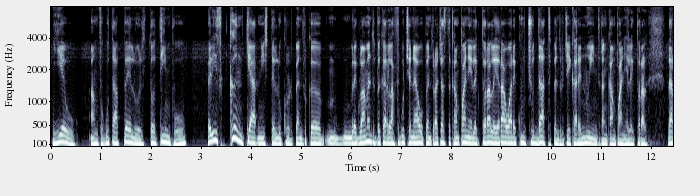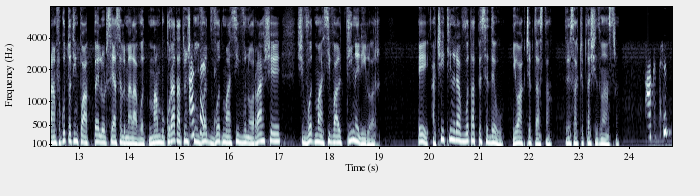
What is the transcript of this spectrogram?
Eu am făcut apeluri tot timpul riscând chiar niște lucruri, pentru că regulamentul pe care l-a făcut CNA-ul pentru această campanie electorală era oarecum ciudat pentru cei care nu intră în campanie electorală. Dar am făcut tot timpul apeluri să iasă lumea la vot. M-am bucurat atunci Așa când este. văd vot masiv în orașe și vot masiv al tinerilor. Ei, acei tineri au votat PSD-ul. Eu accept asta. Trebuie să acceptați și dumneavoastră. Accept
